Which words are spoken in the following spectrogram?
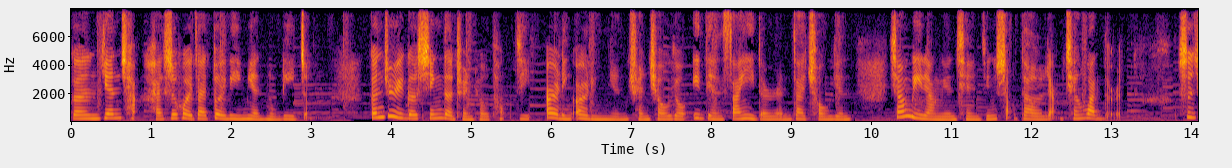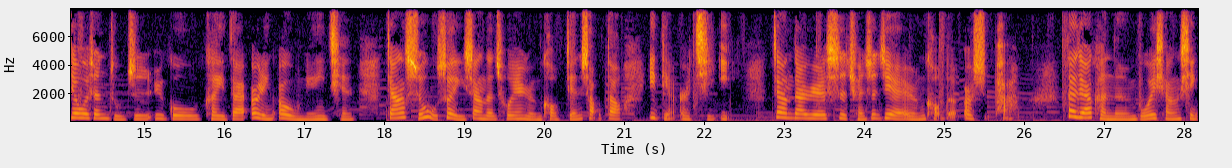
跟烟厂还是会在对立面努力着。根据一个新的全球统计，二零二零年全球有一点三亿的人在抽烟，相比两年前已经少掉了两千万的人。世界卫生组织预估可以在二零二五年以前，将十五岁以上的抽烟人口减少到一点二七亿，这样大约是全世界人口的二十趴。大家可能不会相信，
